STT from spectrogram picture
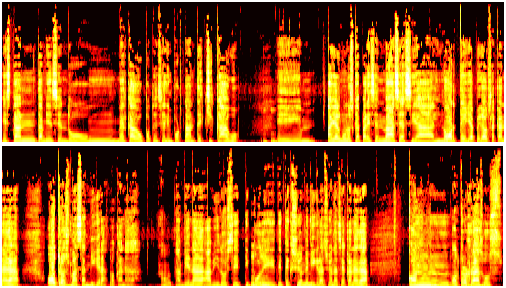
están también siendo un mercado potencial importante. Chicago, eh, hay algunos que aparecen más hacia el norte, ya pegados a Canadá, otros más han migrado a Canadá. ¿no? También ha, habido ese tipo de detección de migración hacia Canadá con otros rasgos,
